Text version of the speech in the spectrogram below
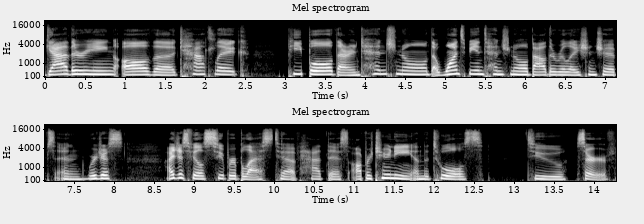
gathering all the Catholic people that are intentional, that want to be intentional about their relationships. And we're just I just feel super blessed to have had this opportunity and the tools to serve.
